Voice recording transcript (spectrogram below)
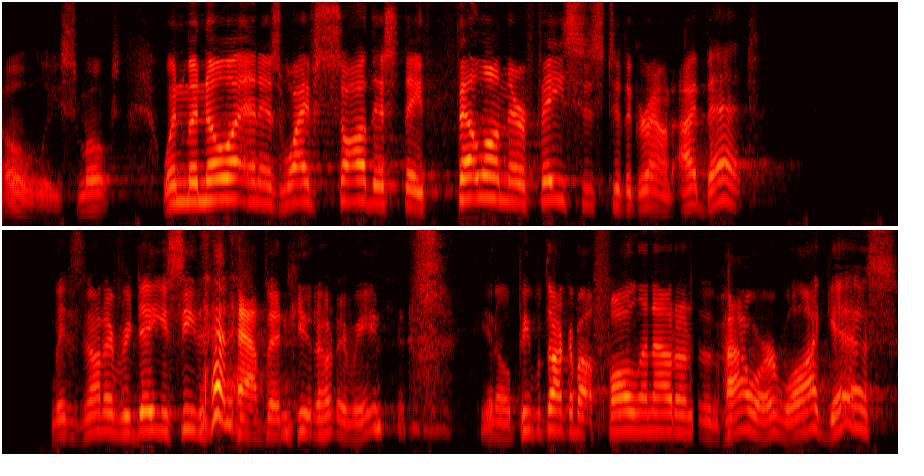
Holy smokes. When Manoah and his wife saw this, they fell on their faces to the ground. I bet. I mean, it's not every day you see that happen, you know what I mean? You know, people talk about falling out under the power. Well, I guess.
